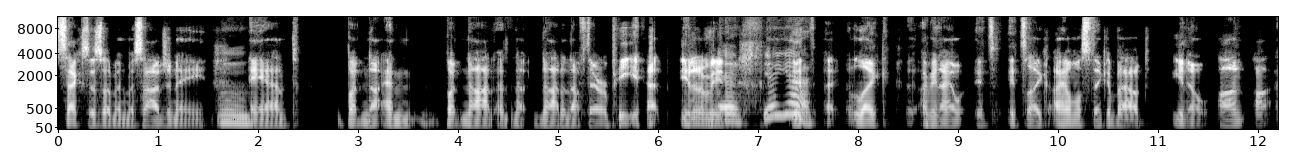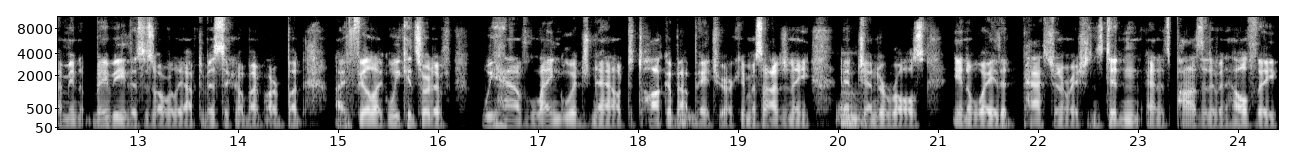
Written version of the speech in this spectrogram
sexism and misogyny Mm. and but not and but not not, not enough therapy yet. You know what I mean? Yeah. Yeah. Yeah. It's uh, like I mean I it's it's like I almost think about you know on uh, I mean maybe this is overly optimistic on my part but I feel like we can sort of we have language now to talk about patriarchy misogyny and Mm. gender roles in a way that past generations didn't and it's positive and healthy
